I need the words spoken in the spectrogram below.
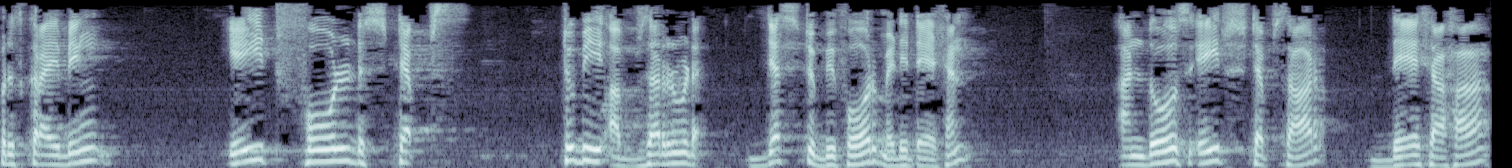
prescribing eightfold steps to be observed just before meditation. And those eight steps are Deshaha,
